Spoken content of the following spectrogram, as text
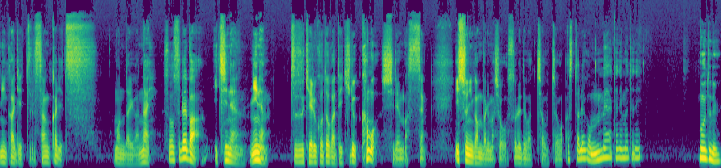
2ヶ月3ヶ月問題がない。そうすれば1年2年続けることができるかもしれません。一緒に頑張りましょう。それでは chao chao。 hasta luego。またねまたね。またね。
